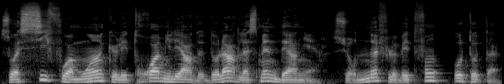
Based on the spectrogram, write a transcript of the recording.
soit 6 fois moins que les 3 milliards de dollars de la semaine dernière, sur 9 levées de fonds au total.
